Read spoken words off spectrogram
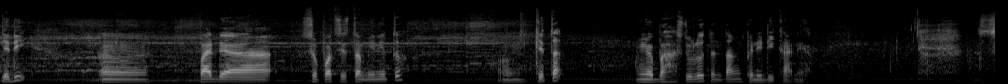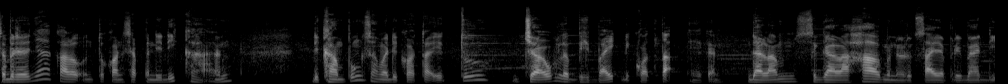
Jadi eh, pada support system ini tuh kita ngebahas dulu tentang pendidikan ya. Sebenarnya kalau untuk konsep pendidikan di kampung sama di kota itu jauh lebih baik di kota ya kan? Dalam segala hal menurut saya pribadi.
